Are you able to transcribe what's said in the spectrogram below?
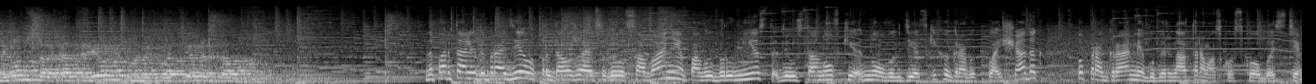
ремонт 43 многоквартирных. На портале Добродела продолжается голосование по выбору мест для установки новых детских игровых площадок по программе губернатора Московской области.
